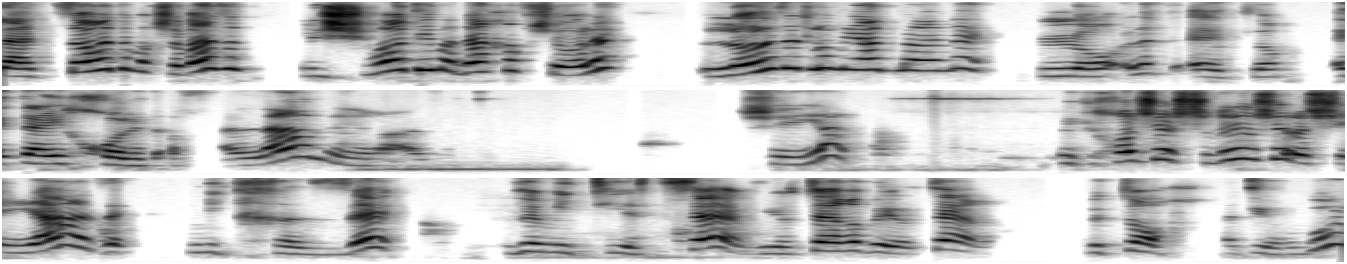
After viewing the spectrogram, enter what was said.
לעצור את המחשבה הזאת, לשהות עם הדחף שעולה, לא לתת לו מיד מענה, לא לתת לו את היכולת הפעלה המהירה הזאת. שהייה. וככל שהשריר של השהייה הזה מתחזק ומתייצב יותר ויותר בתוך התרגול,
